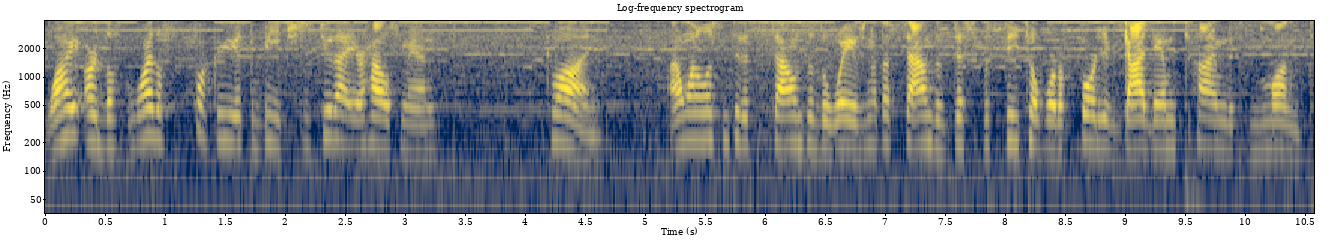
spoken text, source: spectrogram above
Why are the... Why the fuck are you at the beach? Just do that at your house, man. Come on. I want to listen to the sounds of the waves, not the sounds of Despacito for the 40th goddamn time this month.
